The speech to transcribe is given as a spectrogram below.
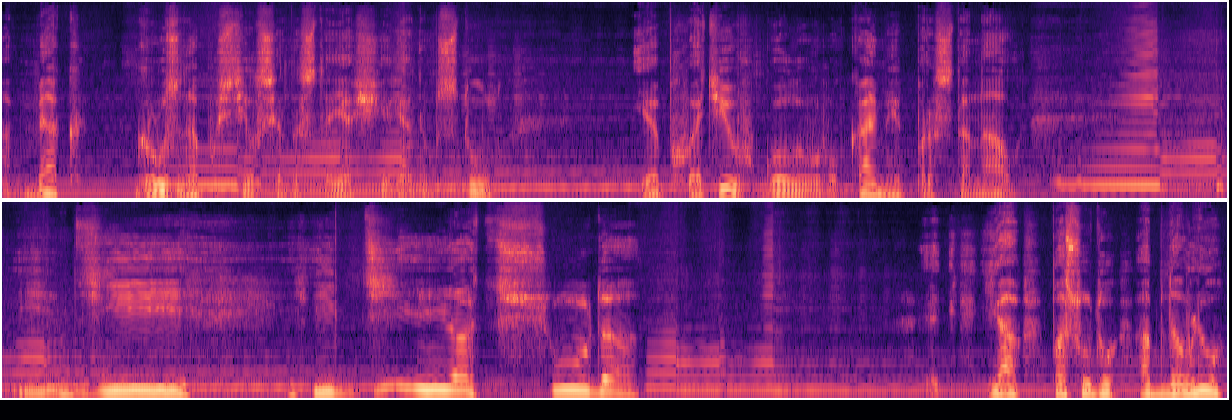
обмяк, грузно опустился на стоящий рядом стул и, обхватив голову руками, простонал. «Иди, иди отсюда!» «Я посуду обновлю?»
